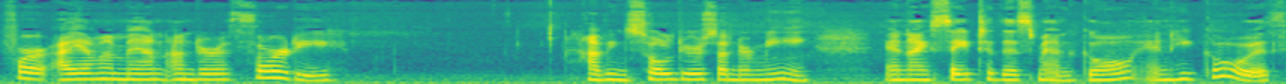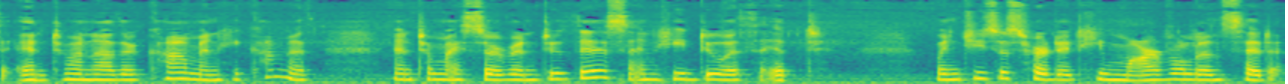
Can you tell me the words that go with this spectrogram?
For I am a man under authority, having soldiers under me. And I say to this man, Go, and he goeth, and to another, Come, and he cometh, and to my servant, Do this, and he doeth it. When Jesus heard it, he marveled and said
